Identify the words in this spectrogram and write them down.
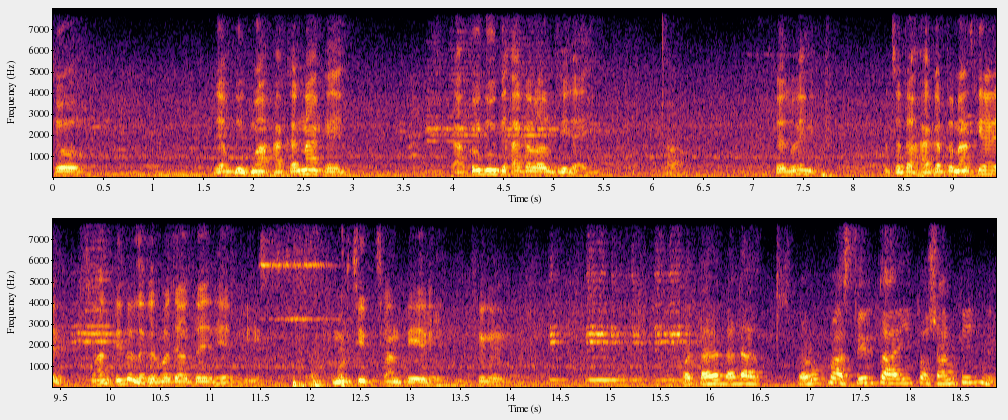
જો જેમ દૂધમાં હાકર નાખે આખું દૂધ હાકર વાળું થઈ જાય. ને. છતાં હાકર તો ના જ કહેવાય ને. શાંતિ તો લગન બજાવતા રે ભાઈ. મૂર્છિત શાંતિ એ રે શું કહે તારે દાદા સ્વરૂપમાં સ્થિરતા એ તો શાંતિ જ ને.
